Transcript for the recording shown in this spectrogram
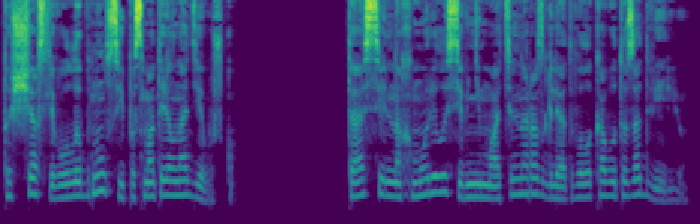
то счастливо улыбнулся и посмотрел на девушку. Та сильно хмурилась и внимательно разглядывала кого-то за дверью.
